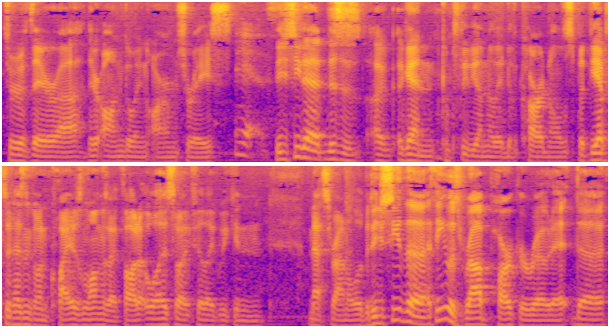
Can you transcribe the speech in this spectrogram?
sort of their uh, their ongoing arms race. Yes. Did you see that? This is uh, again completely unrelated to the Cardinals, but the episode hasn't gone quite as long as I thought it was, so I feel like we can mess around a little bit. Did you see the? I think it was Rob Parker wrote it. The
